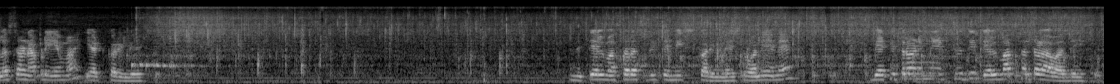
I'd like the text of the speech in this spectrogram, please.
લસણ આપણે એમાં એડ કરી લઈશું. અને તેલમાં સરસ રીતે મિક્સ કરી લઈશું અને એને બેથી ત્રણ મિનિટ સુધી તેલમાં સંતળાવા દઈશું.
